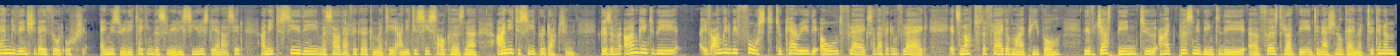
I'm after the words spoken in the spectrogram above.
And eventually they thought, oh, Amy's really taking this really seriously. And I said, I need to see the Miss South Africa committee. I need to see Sol Kerzner. I need to see production. Because if I'm going to be if I'm going to be forced to carry the old flag, South African flag, it's not the flag of my people. We've just been to, I'd personally been to the uh, first rugby international game at Twickenham.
